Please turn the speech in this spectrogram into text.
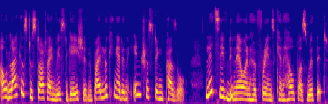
I would like us to start our investigation by looking at an interesting puzzle. Let's see if Dineo and her friends can help us with it.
